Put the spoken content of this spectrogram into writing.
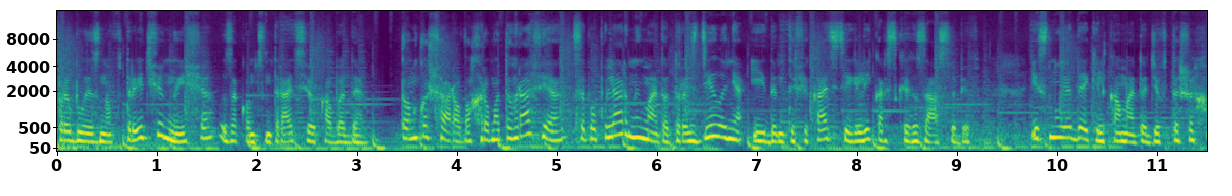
приблизно втричі нижча за концентрацію КБД. Тонкошарова хроматографія це популярний метод розділення і ідентифікації лікарських засобів. Існує декілька методів ТШХ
